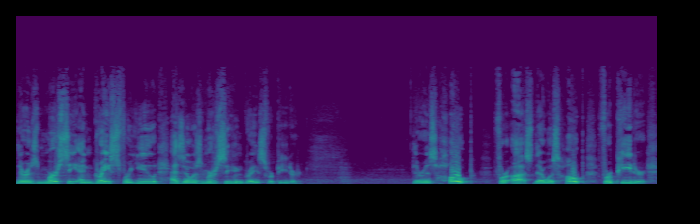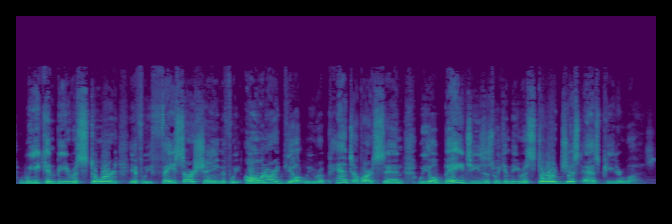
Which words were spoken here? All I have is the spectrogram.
There is mercy and grace for you as there was mercy and grace for Peter. There is hope for us. There was hope for Peter. We can be restored if we face our shame, if we own our guilt, we repent of our sin, we obey Jesus, we can be restored just as Peter was.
